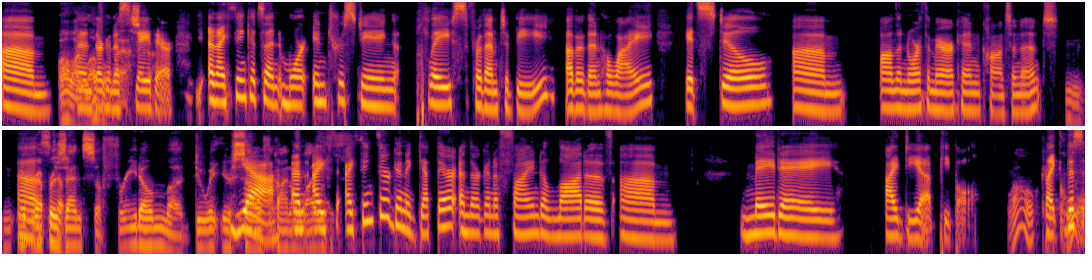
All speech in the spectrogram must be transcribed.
Um, Oh, and they're going to stay there. And I think it's a more interesting place for them to be other than Hawaii. It's still um on the North American continent. Mhm. It Uh, so- represents a freedom, a do-it-yourself yeah. kind of And I th- I think they're going to get there and they're going to find a lot of um Mayday idea people. wow, okay, like this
